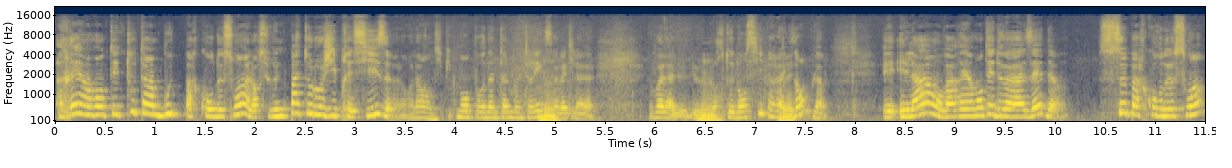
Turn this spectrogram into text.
réinventer tout un bout de parcours de soins alors sur une pathologie précise alors là typiquement pour dental monitoring ça mhm. va être la, voilà, hmm. l'orthodontie par exemple. Et, là, on va réinventer de A à Z ce parcours de soins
